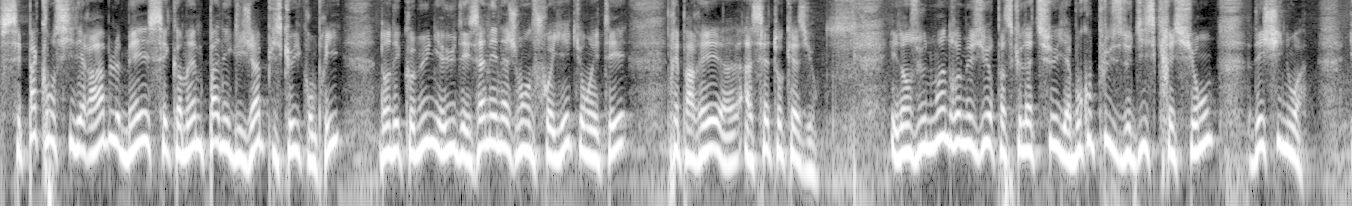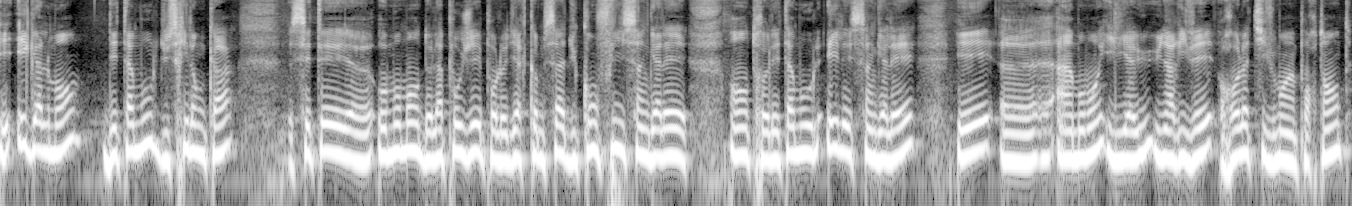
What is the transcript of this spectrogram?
C'est pas considérable, mais c'est quand même pas négligeable, puisque y compris dans des communes, il y a eu des aménagements de foyers qui ont été préparés à cette occasion. Et dans une moindre mesure, parce que là-dessus, il y a beaucoup plus de discrétion, des Chinois. Et également des Tamouls du Sri Lanka c'était euh, au moment de l'apogée, pour le dire comme ça, du conflit singalais entre les Tamouls et les Singalais. Et euh, à un moment, il y a eu une arrivée relativement importante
